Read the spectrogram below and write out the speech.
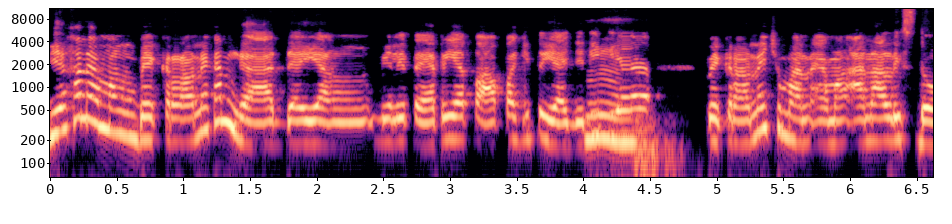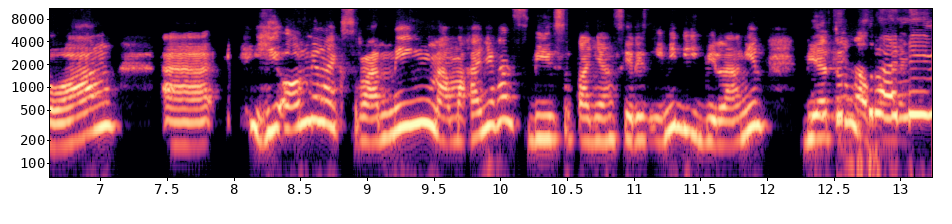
dia kan emang backgroundnya kan nggak ada yang militeri atau apa gitu ya. Jadi hmm. dia backgroundnya cuma emang analis doang. Uh, he only likes running. Nah makanya kan di sepanjang series ini dibilangin dia tuh nggak running.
